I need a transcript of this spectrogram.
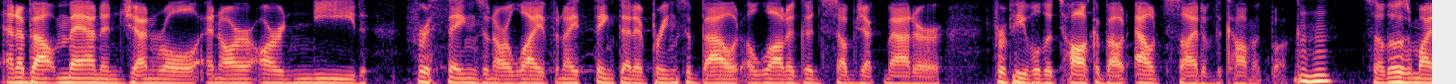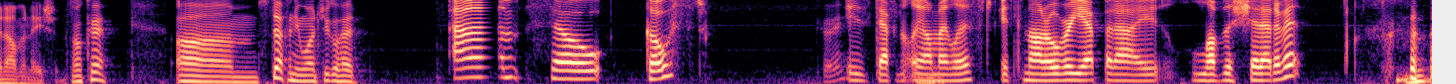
and about man in general and our our need for things in our life and I think that it brings about a lot of good subject matter for people to talk about outside of the comic book. So those are my nominations. Okay. Um, Stephanie, why don't you go ahead? Um, so Ghost Okay. is definitely on my list. It's not over yet, but I love the shit out of it.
